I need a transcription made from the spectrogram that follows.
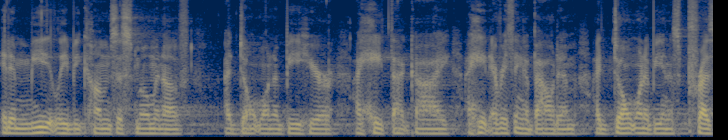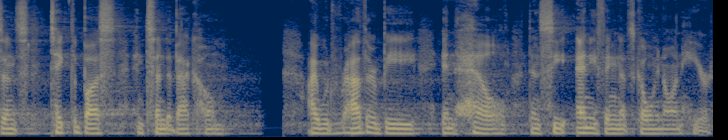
it immediately becomes this moment of, I don't want to be here. I hate that guy. I hate everything about him. I don't want to be in his presence. Take the bus and send it back home. I would rather be in hell than see anything that's going on here.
